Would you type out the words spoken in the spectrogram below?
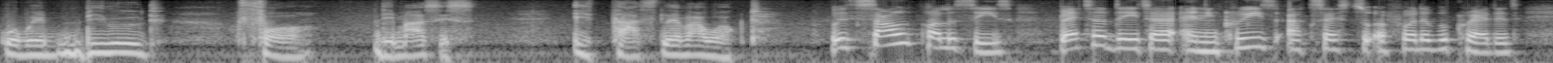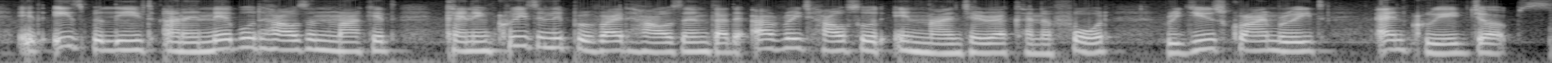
we will build for the masses. It has never worked. With sound policies, better data and increased access to affordable credit, it is believed an enabled housing market can increasingly provide housing that the average household in Nigeria can afford, reduce crime rate, and create jobs.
